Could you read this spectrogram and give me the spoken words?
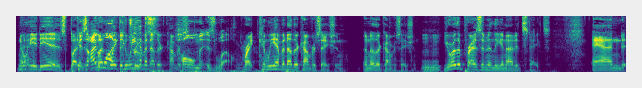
No, it is, but Because I but want wait, the can we have another conversation? home as well. Right? Can we have another conversation? Another conversation. Mm-hmm. You're the president of the United States, and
